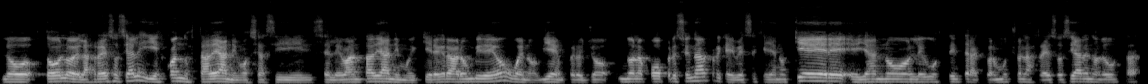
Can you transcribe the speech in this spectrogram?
lo, todo lo de las redes sociales y es cuando está de ánimo, o sea, si se levanta de ánimo y quiere grabar un video, bueno, bien, pero yo no la puedo presionar porque hay veces que ella no quiere, ella no le gusta interactuar mucho en las redes sociales, no le gusta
